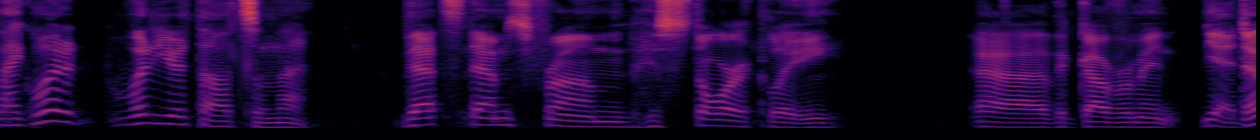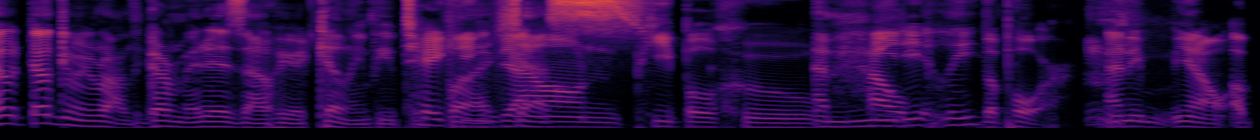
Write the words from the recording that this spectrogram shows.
Like, what? What are your thoughts on that? That stems from historically, uh, the government Yeah, don't don't get me wrong. The government is out here killing people, taking but down just- people who immediately? help the poor. Any you know, a,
